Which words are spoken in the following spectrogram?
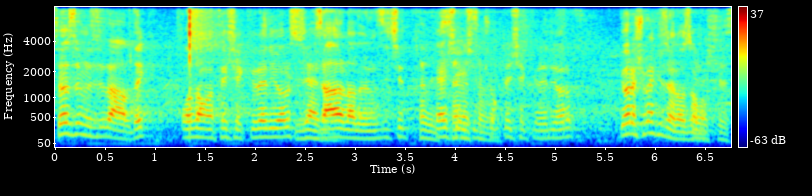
Sözümüzü de aldık. O zaman teşekkür ediyoruz. Rica Bizi ederim. ağırladığınız için. Tabii, Her şey seve için seve. çok teşekkür ediyorum. Görüşmek üzere o zaman. Görüşürüz.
